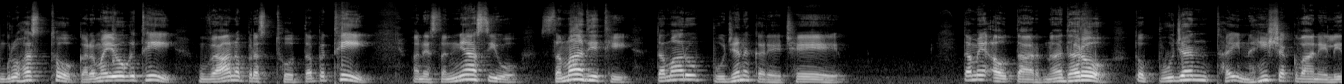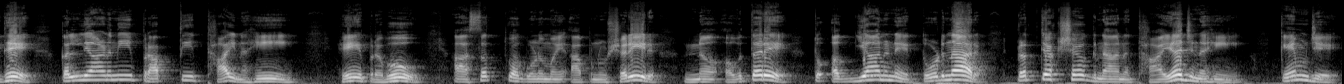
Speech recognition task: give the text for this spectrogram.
ગૃહસ્થો કર્મયોગથી વાનપ્રસ્થો તપથી અને સંન્યાસીઓ સમાધિથી તમારું પૂજન કરે છે. તમે અવતાર ન ધરો તો પૂજન થઈ નહીં શકવાને લીધે કલ્યાણની પ્રાપ્તિ થાય નહીં. હે પ્રભુ, આ સત્વગુણમય આપનું શરીર ન અવતરે તો અજ્ઞાનને તોડનાર પ્રત્યક્ષ જ્ઞાન થાય જ નહીં. કેમ જે?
